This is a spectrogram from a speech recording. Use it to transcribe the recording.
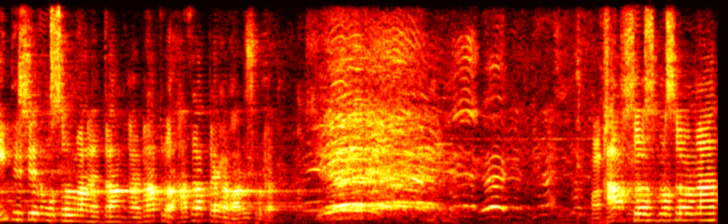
এই দেশের মুসলমানের দাম হয় মাত্র হাজার টাকা বারোশো টাকা। আফসোস মুসলমান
